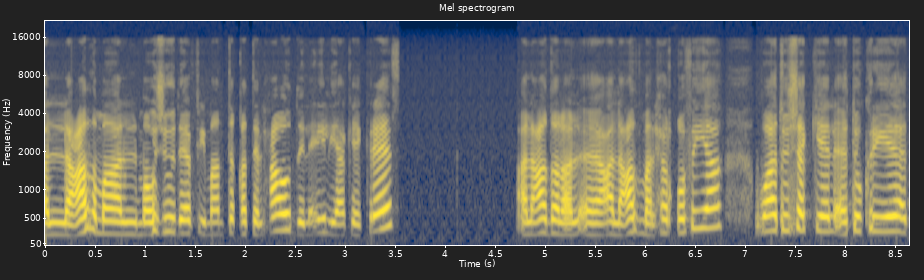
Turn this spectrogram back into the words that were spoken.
العظمة الموجودة في منطقة الحوض الإلياك كريست العضلة العظمة الحرقوفية. وتشكل تكريت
